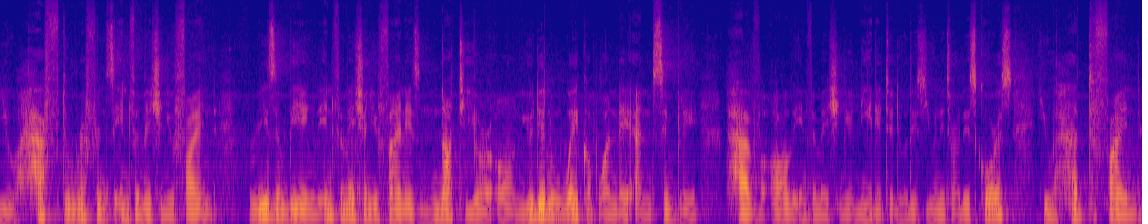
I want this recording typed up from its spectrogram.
you have to reference the information you find. Reason being, the information you find is not your own. You didn't wake up one day and simply have all the information you needed to do this unit or this course. You had to find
